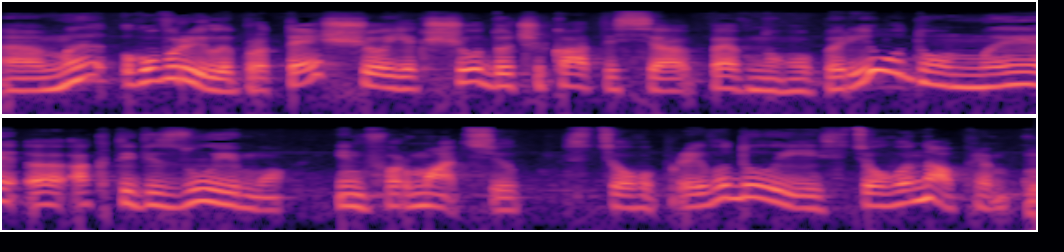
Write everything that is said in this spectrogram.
Е, Ми говорили про те, що якщо дочекатися певного періоду, ми е, активізуємо інформацію з цього приводу і з цього напрямку.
